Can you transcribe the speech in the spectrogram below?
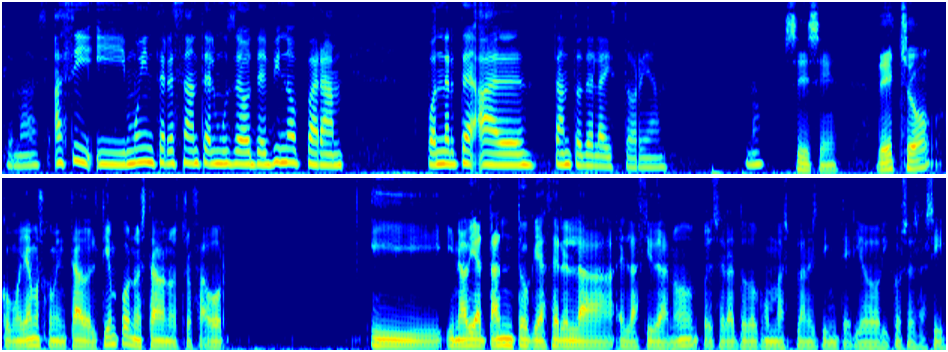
¿Qué más? Ah, sí, y muy interesante el Museo de Vino para ponerte al tanto de la historia. ¿No? Sí, sí. De hecho, como ya hemos comentado, el tiempo no estaba a nuestro favor. Y, no había tanto que hacer en la, en la ciudad, ¿no? Pues era todo con más planes de interior y cosas así.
